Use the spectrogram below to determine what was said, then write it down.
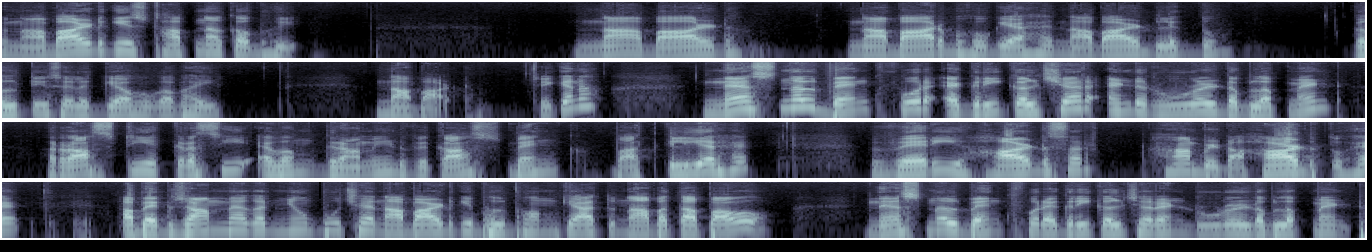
तो नाबार्ड की स्थापना कब हुई? नाबार्ड, नाबार्ब हो गया है। नाबार्ड लिख दो। गलती से लिख गया होगा भाई। नाबार्ड, ठीक है ना? National bank for agriculture and rural development राष्ट्रीय कृषि एवं ग्रामीण विकास बैंक, बात क्लियर है? वेरी हार्ड सर हाँ बेटा हार्ड तो है। अब एग्ज़ाम में अगर न्यू पूछे नाबार्ड की फुल फॉर्म क्या तो ना बता पाओ। National bank for agriculture and rural development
